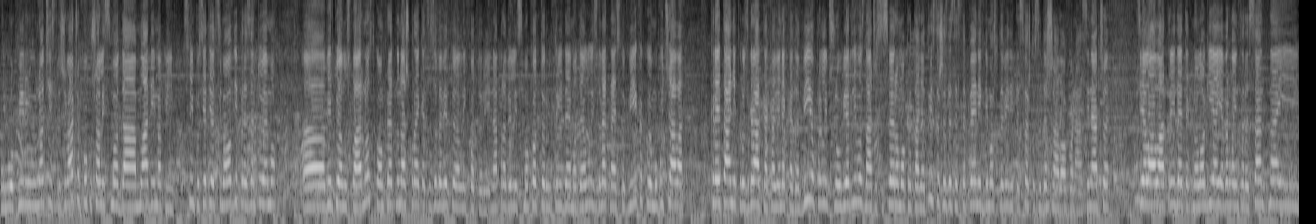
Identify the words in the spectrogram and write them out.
U okviru noći istraživača pokušali smo da mladim i svim posjetiocima ovdje prezentujemo virtualnu stvarnost. Konkretno naš projekat se zove Virtualni kotori. Napravili smo kotor u 3D modelu iz 19. vijeka koji omogućava kretanje kroz grad kakav je nekada bio, prilično uvjerljivo, znači sa sferom okretanja 360 stepeni gdje možete vidjeti sve što se dešava oko nas. Inače, cijela ova 3D tehnologija je vrlo interesantna i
